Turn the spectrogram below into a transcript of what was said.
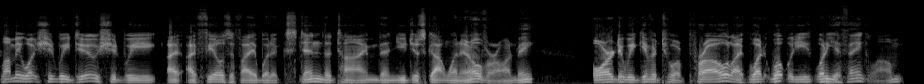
Lummy, what should we do? Should we? I, I feel as if I would extend the time, then you just got one in over on me, or do we give it to a pro? Like what? What would you? What do you think, Lum?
